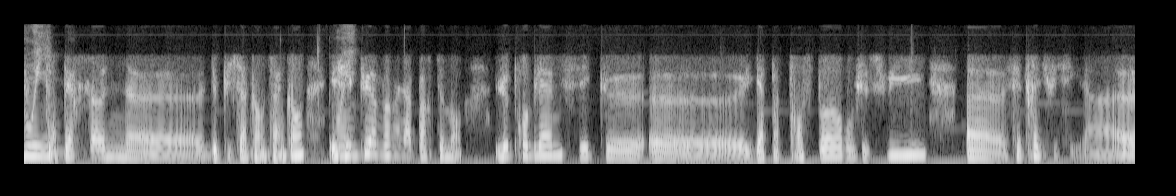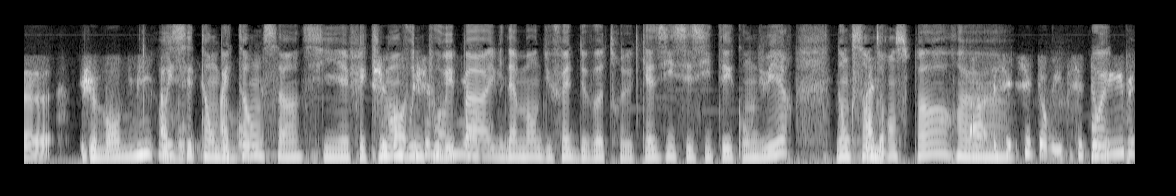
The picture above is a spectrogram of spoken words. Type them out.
oui. pour personnes euh, depuis 55 ans et j'ai pu avoir un appartement. Le problème, c'est que il n'y a pas de transport où je suis. c'est très difficile. Hein je m'ennuie. Oui, c'est embêtant ça. Si effectivement vous ne pouvez pas, évidemment, du fait de votre quasi-cécité, conduire, donc sans ah transport. Ah, c'est horrible, c'est horrible.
